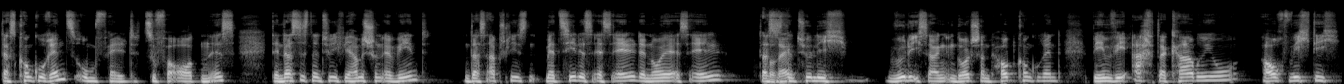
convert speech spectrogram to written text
das Konkurrenzumfeld zu verorten ist. Denn das ist natürlich, wir haben es schon erwähnt, und das abschließend, Mercedes SL, der neue SL, das Korrekt. ist natürlich, würde ich sagen, in Deutschland Hauptkonkurrent. BMW 8er Cabrio, auch wichtig.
